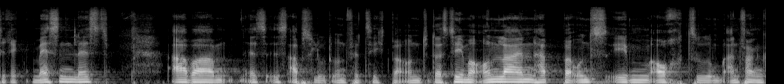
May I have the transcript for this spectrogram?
direkt messen lässt. Aber es ist absolut unverzichtbar. Und das Thema Online hat bei uns eben auch zu Anfang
